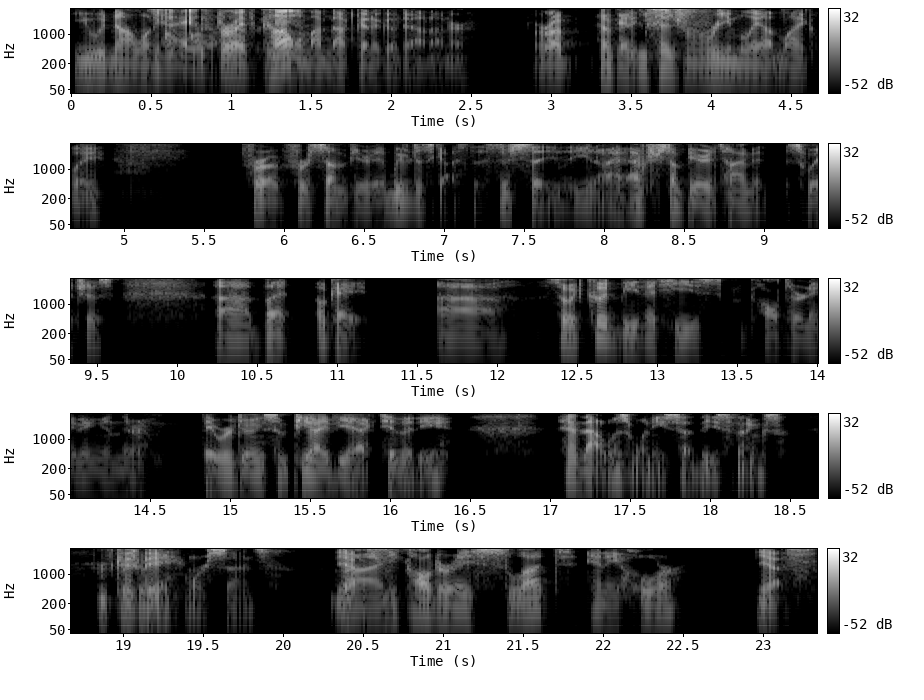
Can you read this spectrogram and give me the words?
You would not want to Yeah, after I've come, I'm not going to go down on her, or I'm Okay, extremely unlikely. for for some period we've discussed this. There's you know after some period of time it switches. Uh, but okay, uh, so it could be that he's alternating and they they were doing some PIV activity. and that was when he said these things, It which could would be. make more sense. Uh, and he called her a slut and a whore. yes.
